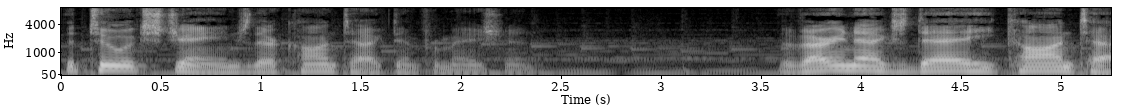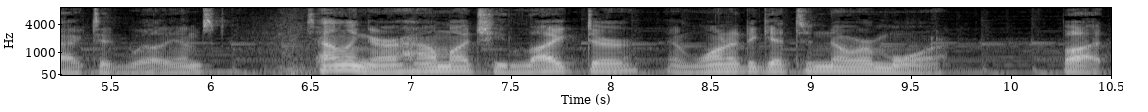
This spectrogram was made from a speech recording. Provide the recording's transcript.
the two exchanged their contact information. The very next day, he contacted Williams, telling her how much he liked her and wanted to get to know her more. But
